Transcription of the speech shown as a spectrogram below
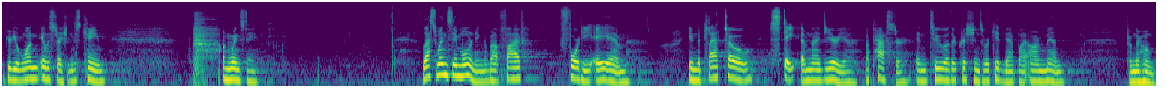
I'll give you one illustration. This came on Wednesday. Last Wednesday morning, about 5:40 a.m., in the Plateau state of Nigeria, a pastor and two other Christians were kidnapped by armed men from their home.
